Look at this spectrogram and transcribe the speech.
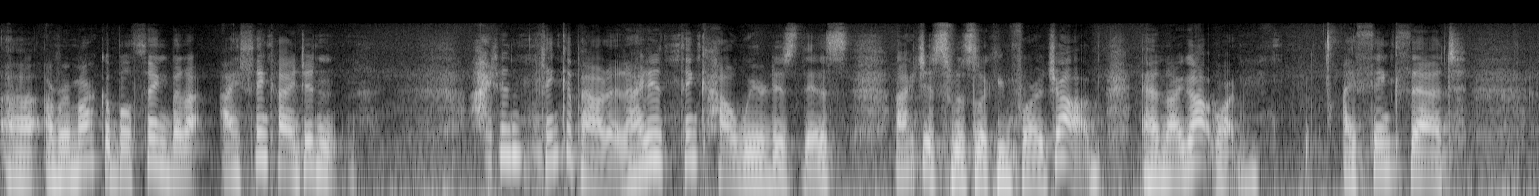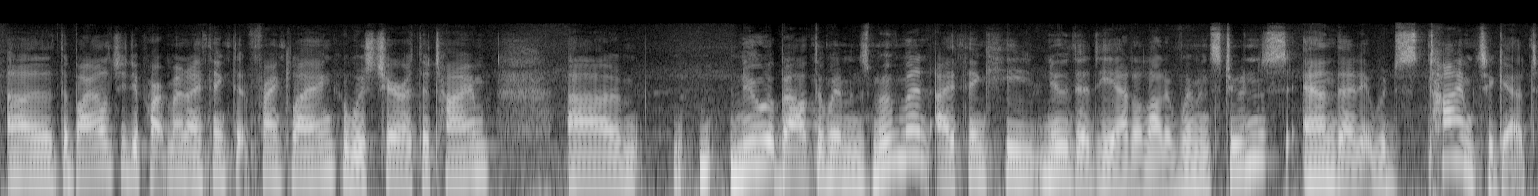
uh, a remarkable thing, but I, I, think I didn't I didn't think about it. I didn't think how weird is this. I just was looking for a job and I got one. I think that uh, the biology department, I think that Frank Lang, who was chair at the time, um, knew about the women's movement. I think he knew that he had a lot of women students and that it was time to get,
